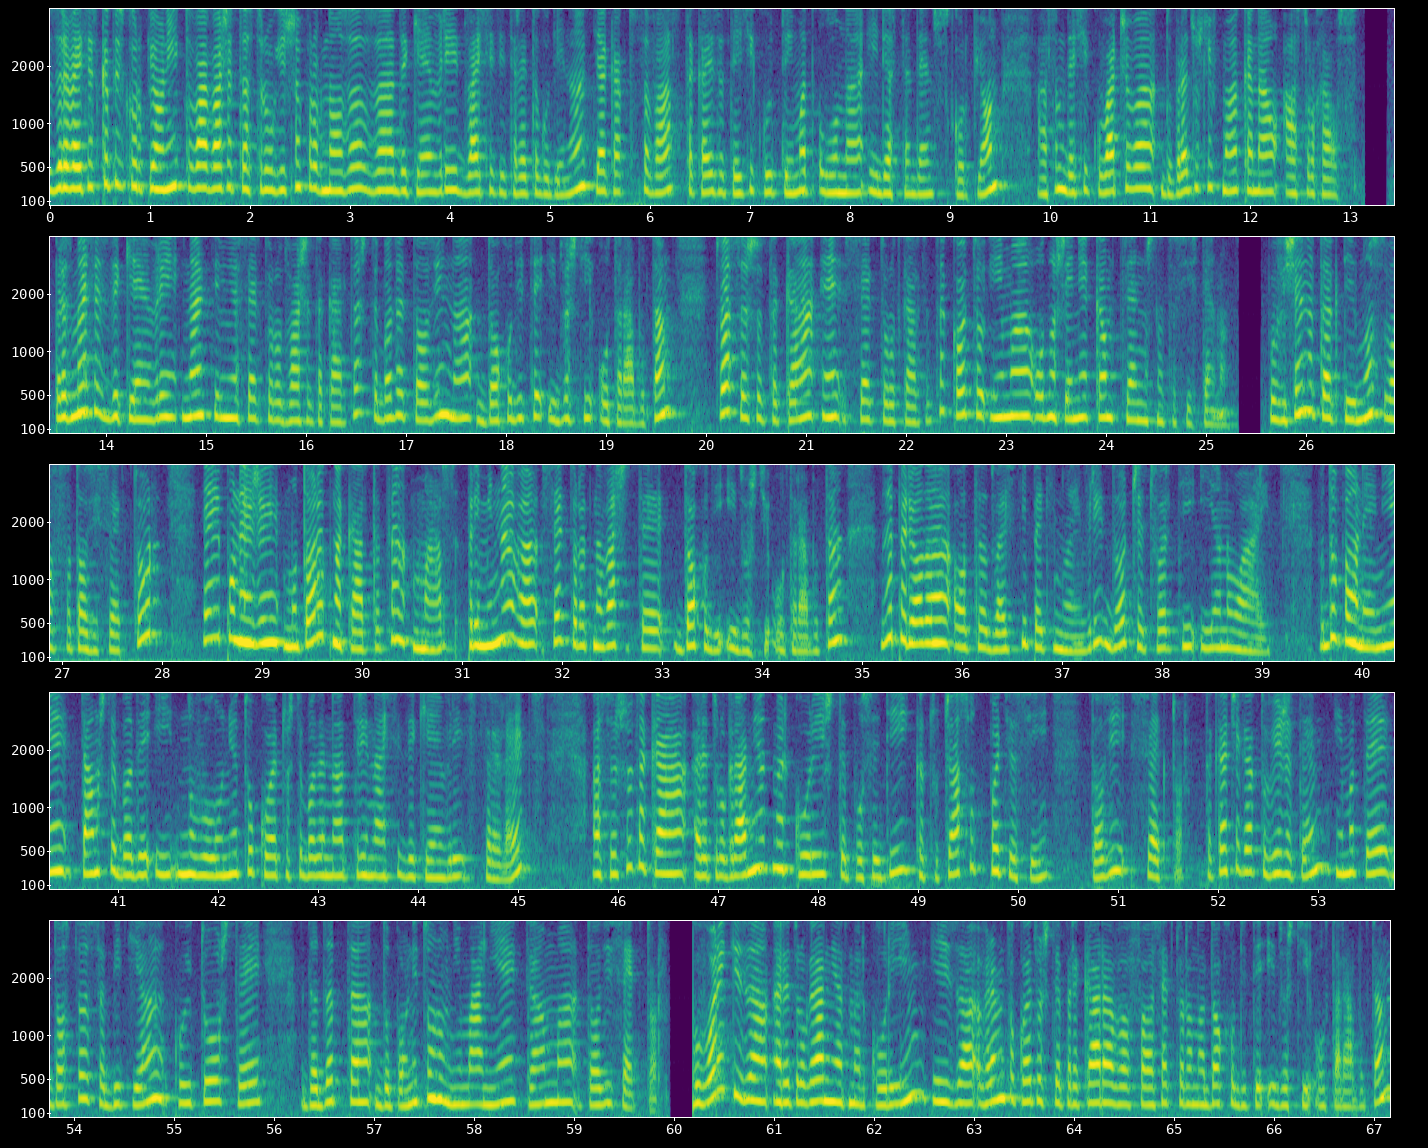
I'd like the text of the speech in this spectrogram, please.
Здравейте, скъпи скорпиони! Това е вашата астрологична прогноза за декември 23 година. Тя както за вас, така и за тези, които имат луна или асцендент в скорпион. Аз съм Деси Ковачева. Добре дошли в моя канал Астрохаус. През месец декември най-активният сектор от вашата карта ще бъде този на доходите, идващи от работа. Това също така е сектор от картата, който има отношение към ценностната система. Повишената активност в този сектор е понеже моторът на картата Марс преминава секторът на вашите доходи, идващи от работа, за периода от 25 ноември до 4 януари. В допълнение, там ще бъде и новолунието, което ще бъде на 13 декември в Стрелец, а също така ретроградният Меркурий ще поседи като част от пътя си този сектор. Така че, както виждате, имате доста събития, които ще дадат допълнително внимание към този сектор. Говорейки за ретроградният Меркурий и за времето, което ще прекара в сектора на доходите, идващи от работа,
